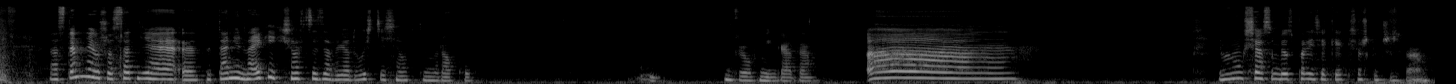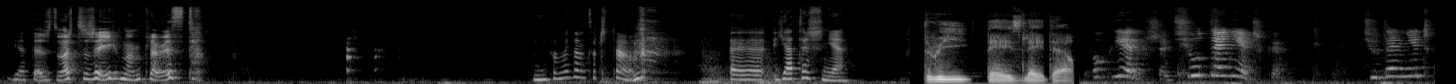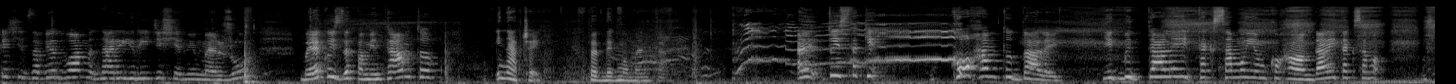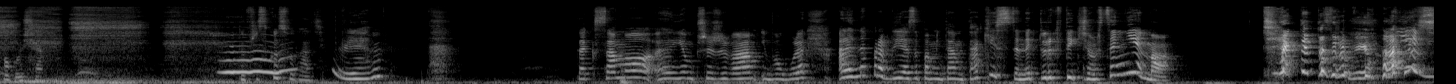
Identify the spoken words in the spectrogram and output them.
Następne już ostatnie e, pytanie. Na jakiej książce zawiodłyście się w tym roku? Brów mi gada. A... Ja bym musiała sobie odpalić, jakie książki przeczytałam. Ja też, zwłaszcza, że ich mam prawie 100. Ja nie pamiętam, co czytałam. E, ja też nie. Three days later. Po pierwsze, ciutenieczkę. Ciutenieczkę się zawiodłam na Riridzie Siedmiu Mężów, bo jakoś zapamiętałam to inaczej w pewnych momentach. Ale to jest takie... Kocham to dalej. Jakby dalej tak samo ją kochałam, dalej tak samo... Uspokój się. To wszystko słychać. Wiem. Tak samo e, ją przeżywałam i w ogóle, ale naprawdę ja zapamiętałam takie sceny, których w tej książce nie ma. Jak ty to zrobiła?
